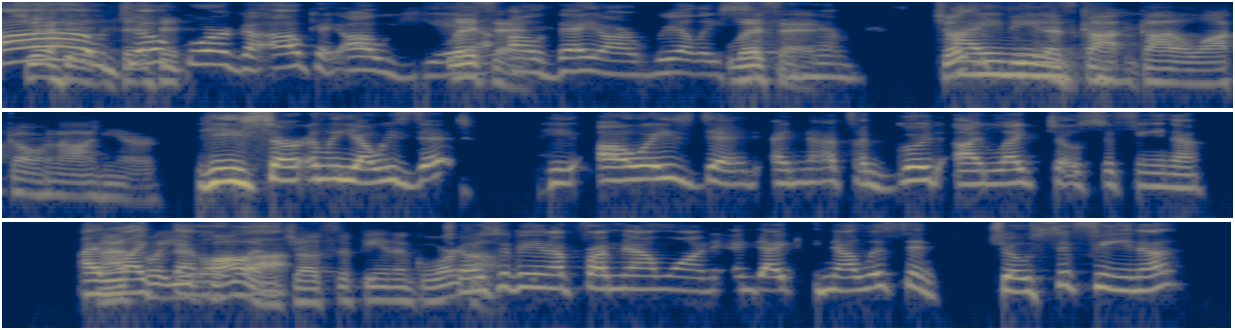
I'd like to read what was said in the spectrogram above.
Oh, Joe Gorga. Okay. Oh yeah. Listen. oh, they are really sick of Listen. him. Josephina's mean- got got a lot going on here. He certainly he always did. He always did, and that's a good. I like Josephina. I That's like what that you call him. Josephina Gorga. Josephina from now on, and I now listen, Josephina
